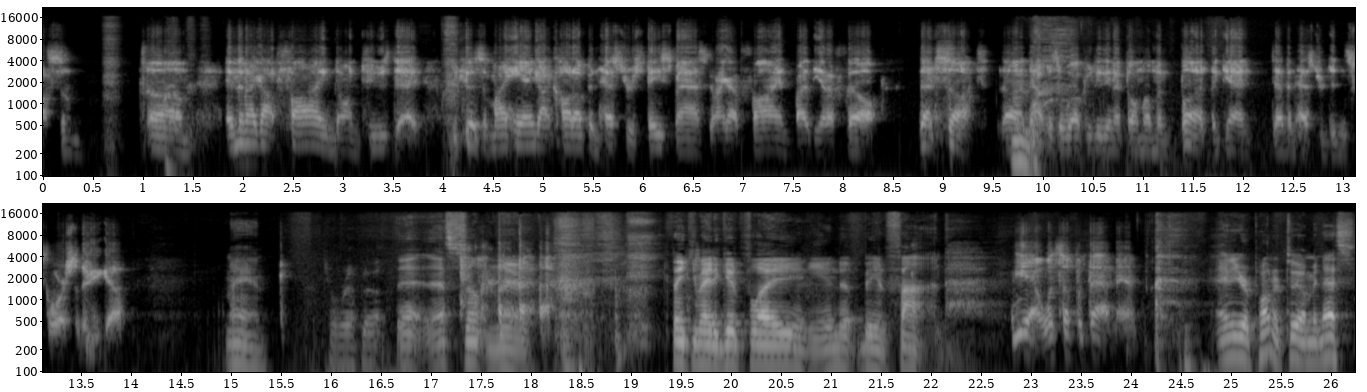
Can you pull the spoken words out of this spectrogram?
awesome. Um, and then I got fined on Tuesday because my hand got caught up in Hester's face mask, and I got fined by the NFL. That sucked. Uh, mm. That was a welcome to the NFL moment. But again, Devin Hester didn't score, so there you go. Man, we'll wrap it up. That that's something there. Think you made a good play, and you end up being fined. Yeah, what's up with that, man? and you're a punter too. I mean, that's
